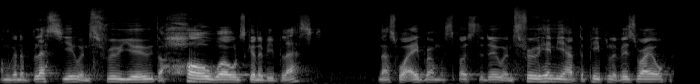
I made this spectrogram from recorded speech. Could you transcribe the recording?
I'm going to bless you, and through you, the whole world's going to be blessed. And that's what Abraham was supposed to do. And through him, you have the people of Israel.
